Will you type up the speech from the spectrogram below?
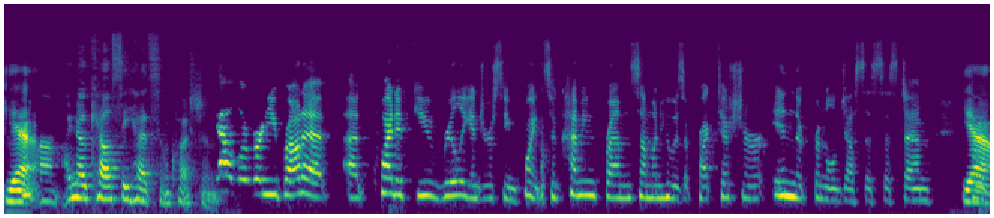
Yeah. Um, I know Kelsey had some questions. Yeah, Lovern, you brought up uh, quite a few really interesting points. So, coming from someone who is a practitioner in the criminal justice system, yeah,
